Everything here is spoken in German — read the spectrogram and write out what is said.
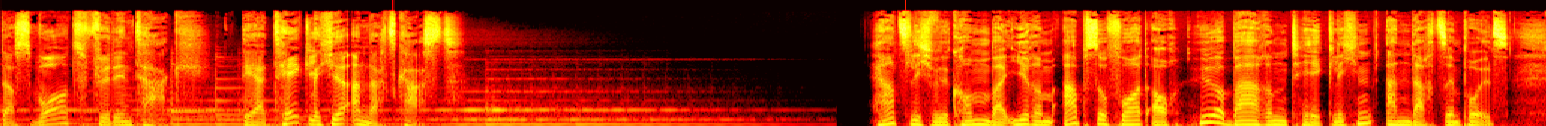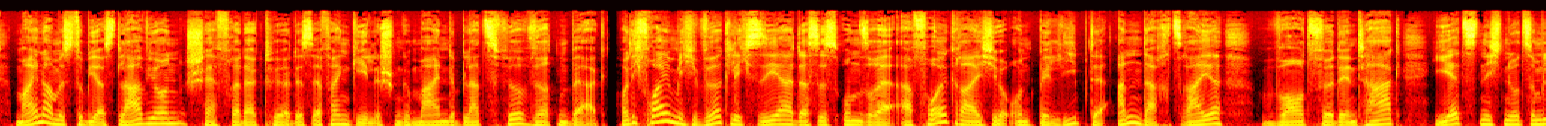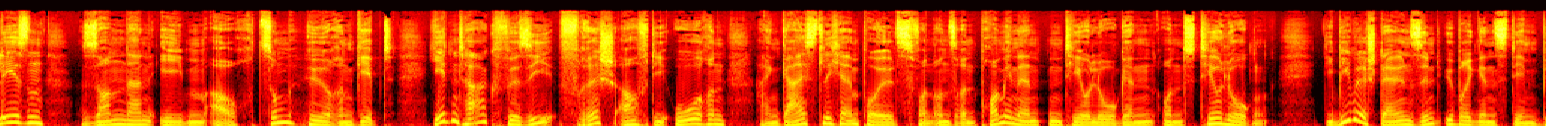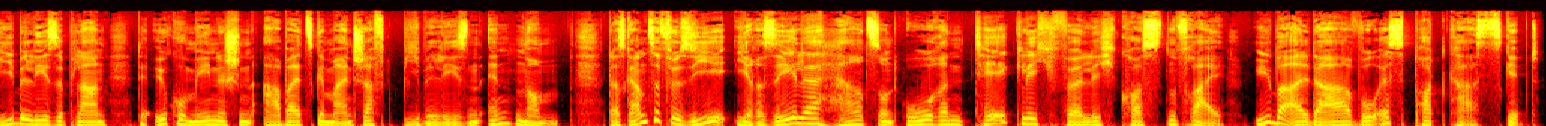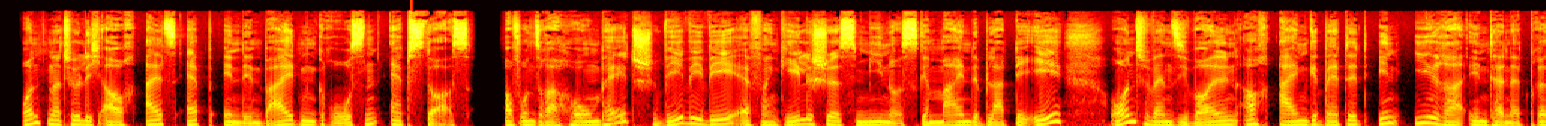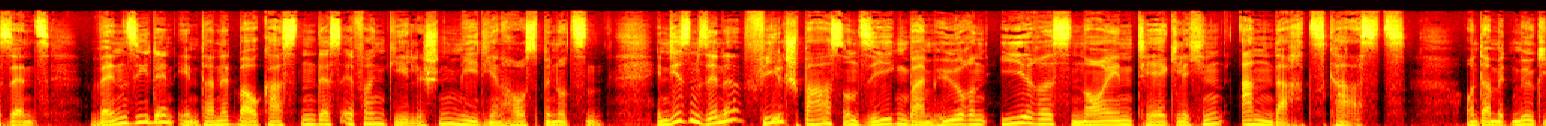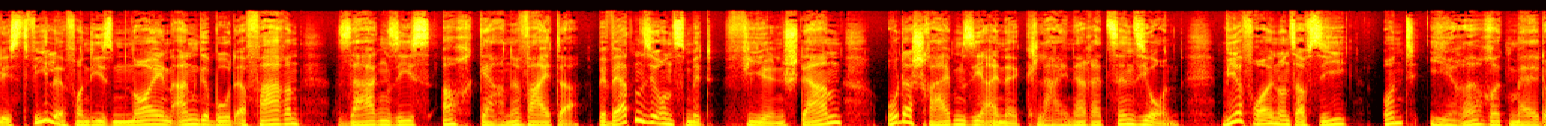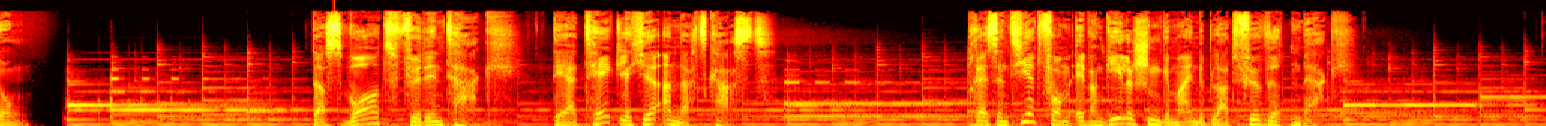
Das Wort für den Tag. Der tägliche Andachtscast. Herzlich willkommen bei Ihrem ab sofort auch hörbaren täglichen Andachtsimpuls. Mein Name ist Tobias Glavion, Chefredakteur des Evangelischen Gemeindeblatts für Württemberg. Und ich freue mich wirklich sehr, dass es unsere erfolgreiche und beliebte Andachtsreihe Wort für den Tag jetzt nicht nur zum Lesen, sondern eben auch zum Hören gibt. Jeden Tag für Sie frisch auf die Ohren ein geistlicher Impuls von unseren prominenten Theologinnen und Theologen. Die Bibelstellen sind übrigens dem Bibelleseplan der ökumenischen Arbeitsgemeinschaft Bibellesen entnommen. Das Ganze für Sie, Ihre Seele, Herz und Ohren täglich völlig kostenfrei. Überall da, wo es Podcasts gibt. Und natürlich auch als App in den beiden großen App Stores auf unserer Homepage www.evangelisches-gemeindeblatt.de und wenn Sie wollen auch eingebettet in Ihrer Internetpräsenz, wenn Sie den Internetbaukasten des evangelischen Medienhaus benutzen. In diesem Sinne viel Spaß und Segen beim Hören Ihres neuen täglichen Andachtscasts. Und damit möglichst viele von diesem neuen Angebot erfahren, sagen Sie es auch gerne weiter. Bewerten Sie uns mit vielen Sternen oder schreiben Sie eine kleine Rezension. Wir freuen uns auf Sie und Ihre Rückmeldung. Das Wort für den Tag. Der tägliche Andachtscast. Präsentiert vom Evangelischen Gemeindeblatt für Württemberg.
